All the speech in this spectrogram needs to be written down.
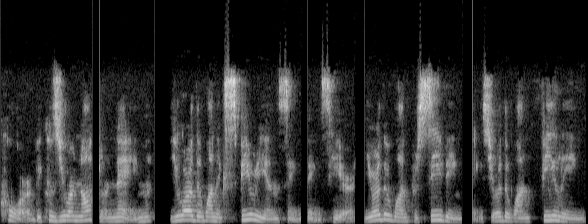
core, because you are not your name. You are the one experiencing things here. You're the one perceiving things. You're the one feeling,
